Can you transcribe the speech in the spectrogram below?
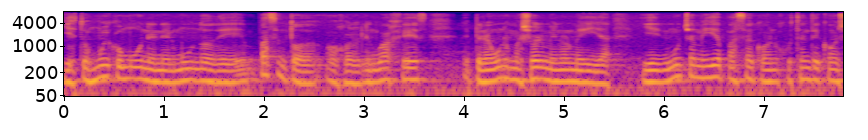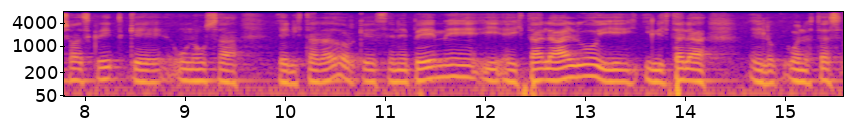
esto es muy común en el mundo de, pasa en todo, ojo, los lenguajes, eh, pero en algunos mayor y menor medida. Y en mucha medida pasa con justamente con JavaScript que uno usa el instalador, que es npm, y, e instala algo y, le instala, eh, bueno, estas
